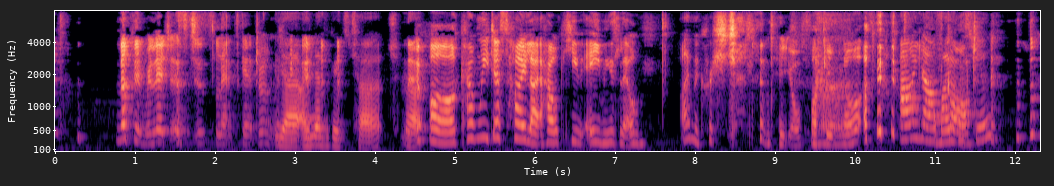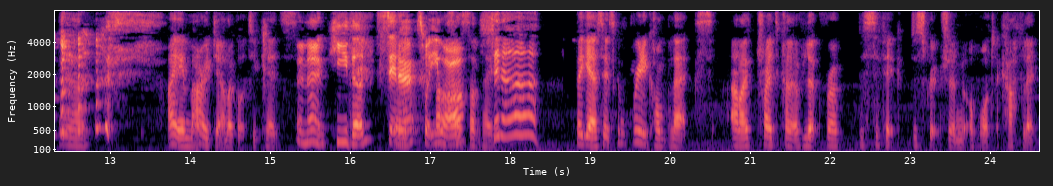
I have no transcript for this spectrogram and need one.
Nothing religious. Just let's get drunk. yeah, I never go to church. But Oh, can we just highlight how cute Amy's little I'm a Christian. no, you're fucking not. I love am I God. Christian? Yeah. I ain't married yet and I've got two kids. I know. Heathen. Sinner. That's what you That are. something. Sinner. But yeah, so it's really complex, and I tried to kind of look for a specific description of what a Catholic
